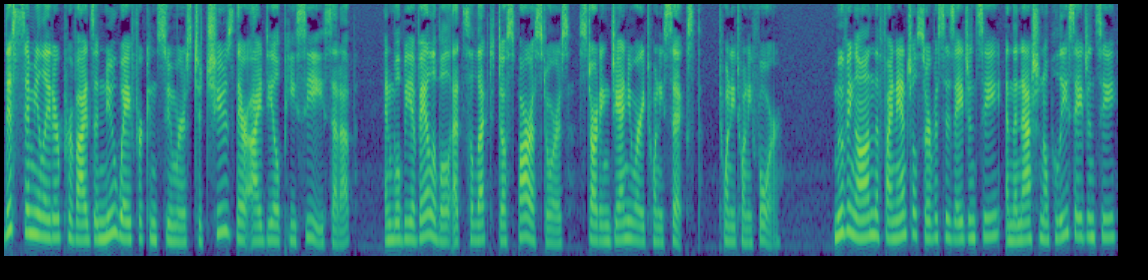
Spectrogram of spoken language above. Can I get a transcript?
This simulator provides a new way for consumers to choose their ideal PC setup and will be available at select Dospara stores starting January 26, 2024. Moving on, the Financial Services Agency and the National Police Agency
